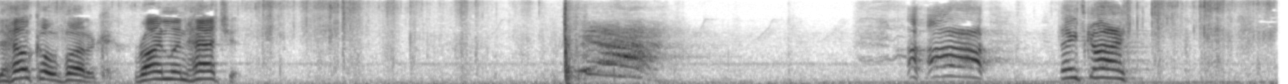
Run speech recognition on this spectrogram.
the Helco Vark, Rhineland Hatchet. Yeah! Thanks, guys.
